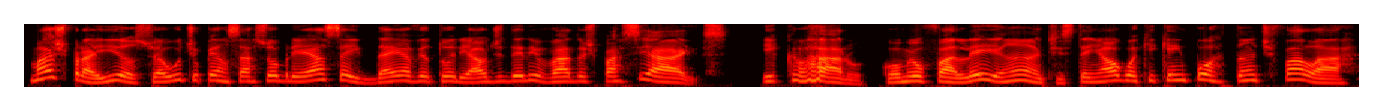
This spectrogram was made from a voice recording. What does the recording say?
Mas, para isso, é útil pensar sobre essa ideia vetorial de derivadas parciais. E, claro, como eu falei antes, tem algo aqui que é importante falar.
